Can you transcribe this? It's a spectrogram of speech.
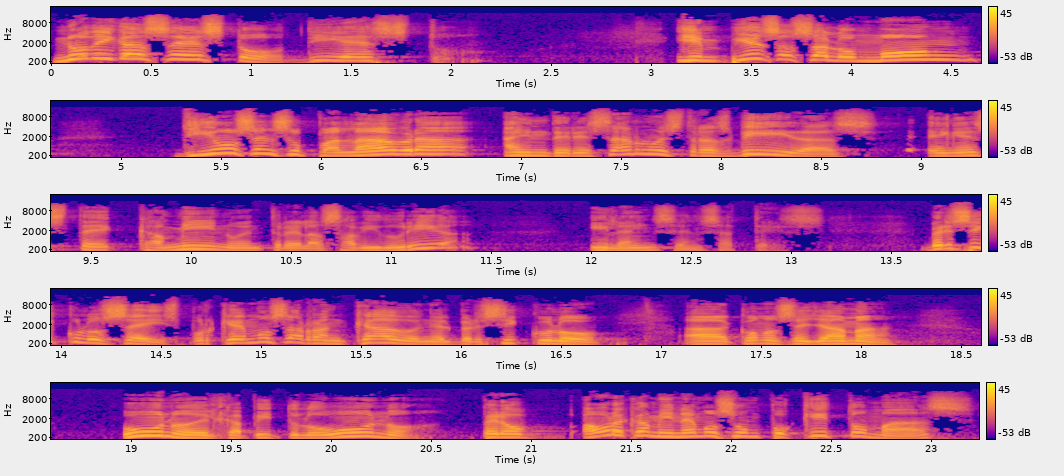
No digas esto, di esto. Y empieza Salomón, Dios en su palabra, a enderezar nuestras vidas en este camino entre la sabiduría y la insensatez. Versículo 6, porque hemos arrancado en el versículo, ah, ¿cómo se llama? 1 del capítulo 1, pero ahora caminemos un poquito más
